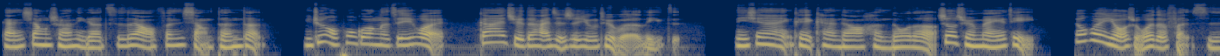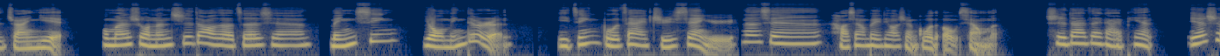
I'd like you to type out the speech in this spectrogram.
敢上传你的资料分享等等，你就有曝光的机会。刚才举的还只是 YouTube 的例子，你现在可以看到很多的社群媒体都会有所谓的粉丝专业。我们所能知道的这些明星、有名的人。已经不再局限于那些好像被挑选过的偶像们。时代在改变，也许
